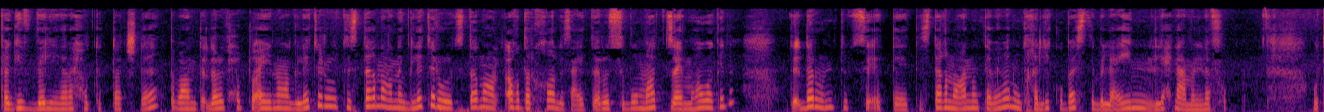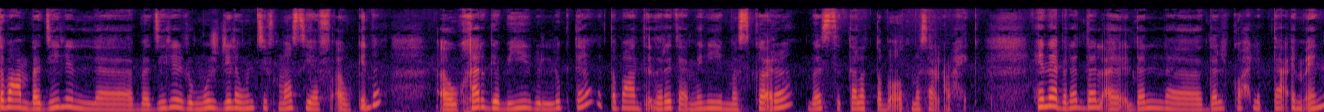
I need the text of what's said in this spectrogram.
فجه في بالي إن أنا أحط ال touch ده. طبعا تقدروا تحطوا أي نوع glitter وتستغنوا عن ال glitter وتستغنوا عن الأخضر خالص. عايز تقدروا تسيبوه matte زي ما هو كده. وتقدروا إن أنتوا تستغنوا عنه تماما وتخليكوا بس بالعين اللي إحنا عملناه فوق. وطبعا بديل بديل الرموش دي لو انت في مصيف أو كده أو خارجة بيه بال look ده طبعا تقدري تعملي ماسكارا بس ثلاث طبقات مثلا أو حاجة. هنا يا بنات ده ال ده ال ده الكحل بتاع MN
